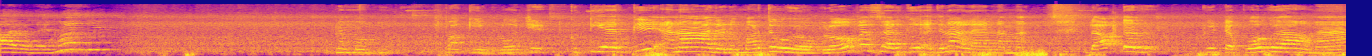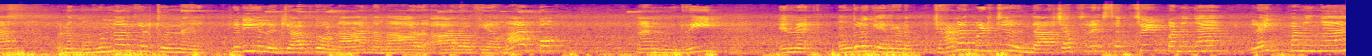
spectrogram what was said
ஆரோக்கியமாக இருக்கும் நம்ம பாக்கி இவ்வளோ சி- குட்டியா இருக்கு. ஆனால் பெருசாக இருக்கு. அதனால நம்ம டாக்டர் கிட்ட போகாமல் நம்ம முன்னோர்கள் சொன்ன செடிகளை சாப்பிட்டோன்னா நம்ம ஆரோ ஆரோக்கியமாக இருப்போம். நன்றி. என்ன உங்களுக்கு என்னோட சேனல் பிடிச்சிருந்தா சப்ஸ்கிரைப் சப்ஸ்கிரைப் பண்ணுங்கள் லைக் பண்ணுங்கள்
